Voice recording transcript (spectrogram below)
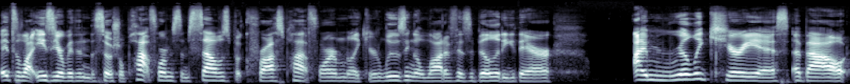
It's a lot easier within the social platforms themselves, but cross platform, like you're losing a lot of visibility there. I'm really curious about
